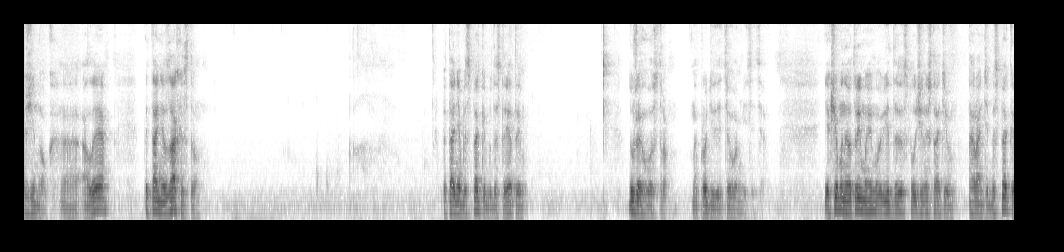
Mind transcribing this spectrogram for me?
жінок. Е, Але питання захисту, питання безпеки буде стояти дуже гостро на протязі цього місяця. Якщо ми не отримаємо від Сполучених Штатів гарантій безпеки,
